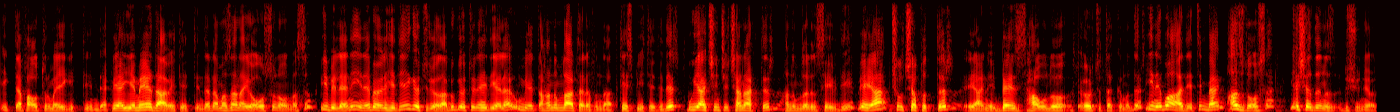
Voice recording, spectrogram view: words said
ilk defa oturmaya gittiğinde veya yemeğe davet ettiğinde Ramazan ayı olsun olmasın birbirlerine yine böyle hediye götürüyorlar. Bu götürülen hediyeler umumiyetle hanımlar tarafından tespit edilir. Bu ya çinçi çanaktır, hanımların sevdiği veya çul çapıttır, yani bez, havlu, örtü takımıdır. Yine bu adetin ben az da olsa yaşadığını düşünüyorum.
